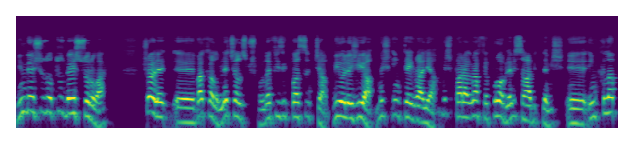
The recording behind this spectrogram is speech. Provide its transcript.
1535 soru var. Şöyle e, bakalım ne çalışmış burada? Fizik basınç yap, biyoloji yapmış, integral yapmış, paragraf ve problemi sabitlemiş. E, inkılap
